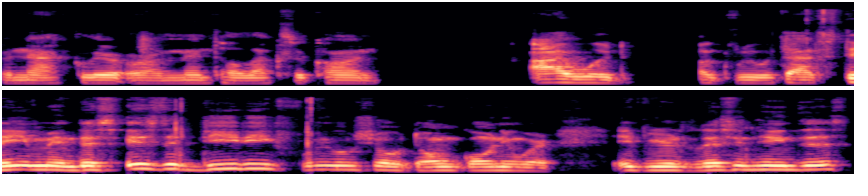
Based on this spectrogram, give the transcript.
vernacular or a mental lexicon? I would agree with that statement. This is the DD Fuego Show. Don't go anywhere. If you're listening to this,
